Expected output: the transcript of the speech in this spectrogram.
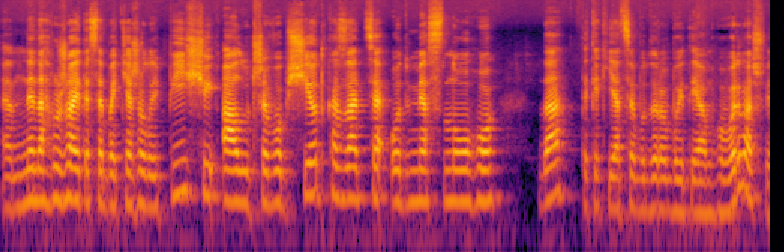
е, не нагружайте себе тяжелою пищею, а лучше взагалі відказатися від м'ясного. Да? Так як я це буду робити, я вам говорила, що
